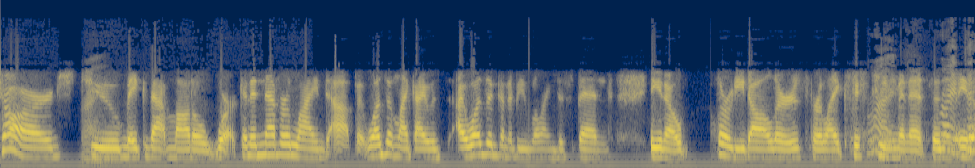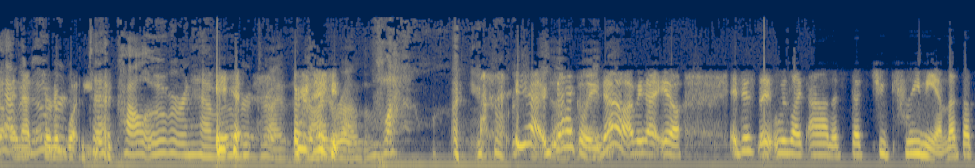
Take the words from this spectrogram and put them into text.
charge right. to make that model work. And it never lined up. It wasn't like I was I wasn't going to be willing to spend, you know, thirty dollars for like fifteen right. minutes, and right. you know, and that's Uber, sort of what you call over and have Uber drive the dog around the block. yeah, exactly. No, I mean, I, you know, it just it was like ah, that's that's too premium. That that's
